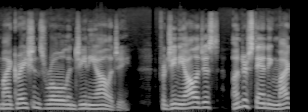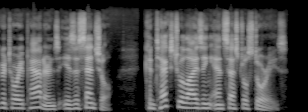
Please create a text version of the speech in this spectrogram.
migration's role in genealogy. For genealogists, understanding migratory patterns is essential. Contextualizing ancestral stories.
